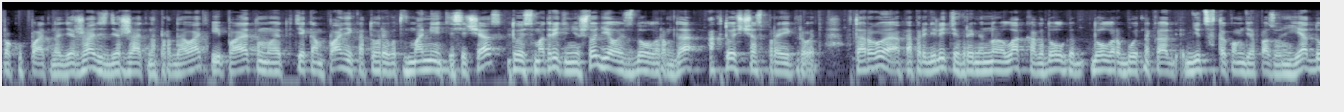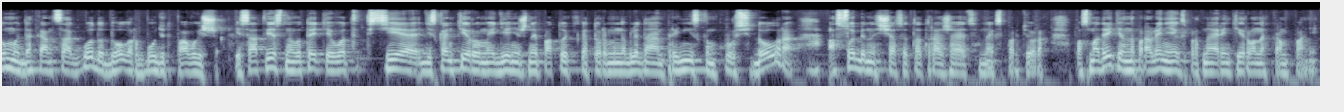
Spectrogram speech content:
покупать на держать, сдержать на продавать. И поэтому это те компании, которые вот в моменте сейчас, то есть смотрите, не что делать с долларом, да, а кто сейчас проигрывает. Второе, определите временной лаг, как долго доллар будет находиться в таком диапазоне. Я думаю, до конца года доллар будет повыше. И, соответственно, вот эти вот все те дисконтируемые денежные потоки, которые мы наблюдаем при низком курсе доллара, особенно сейчас это отражается на экспортерах. Посмотрите в направлении экспортно ориентированных компаний.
